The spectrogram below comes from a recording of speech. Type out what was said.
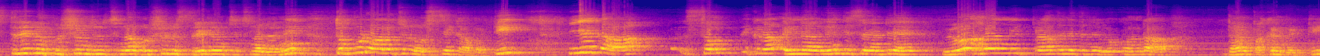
స్త్రీలు పురుషులను చూసినా పురుషులు స్త్రీలను చూసినా కానీ తప్పుడు ఆలోచనలు వస్తాయి కాబట్టి ఈ యొక్క సం- ఇక్కడ ఆయన ఏం చేశారంటే వివాహాన్ని ప్రాధాన్యతను ఇవ్వకుండా దాన్ని పక్కన పెట్టి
